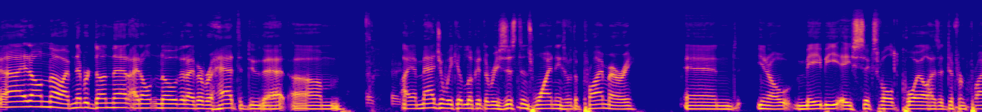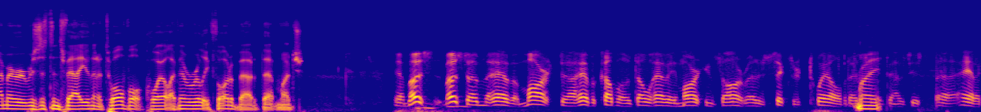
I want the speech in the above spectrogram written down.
I don't know. I've never done that. I don't know that I've ever had to do that. Um, I imagine we could look at the resistance windings of the primary, and you know maybe a six volt coil has a different primary resistance value than a twelve volt coil. I've never really thought about it that much. Yeah, most most of them have a mark. I have a couple that don't have any markings on it, whether six or twelve. That's Right. I was just uh, had a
